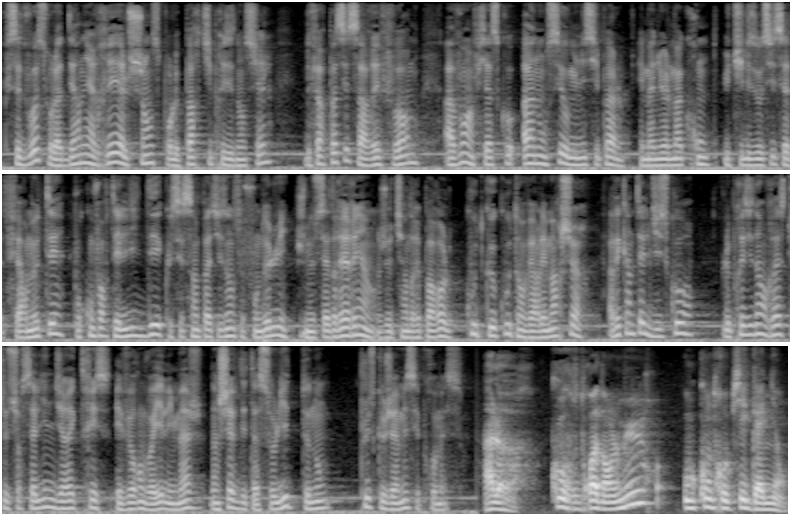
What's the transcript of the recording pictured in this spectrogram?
que cette voie soit la dernière réelle chance pour le parti présidentiel de faire passer sa réforme avant un fiasco annoncé au municipal. Emmanuel Macron utilise aussi cette fermeté pour conforter l'idée que ses sympathisants se font de lui. Je ne céderai rien, je tiendrai parole coûte que coûte envers les marcheurs. Avec un tel discours, le président reste sur sa ligne directrice et veut renvoyer l'image d'un chef d'État solide tenant plus que jamais ses promesses. Alors, course droit dans le mur ou contre-pied gagnant?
